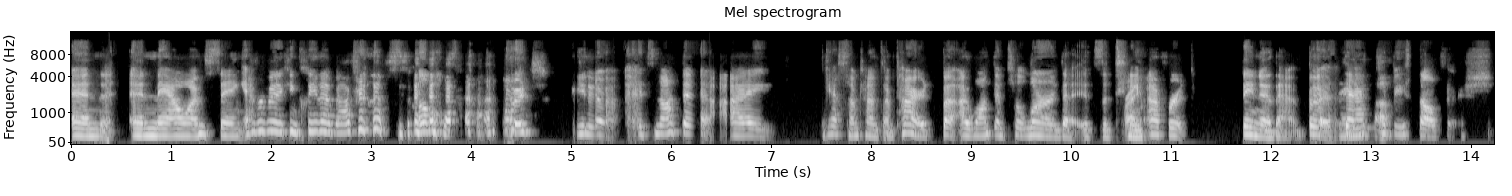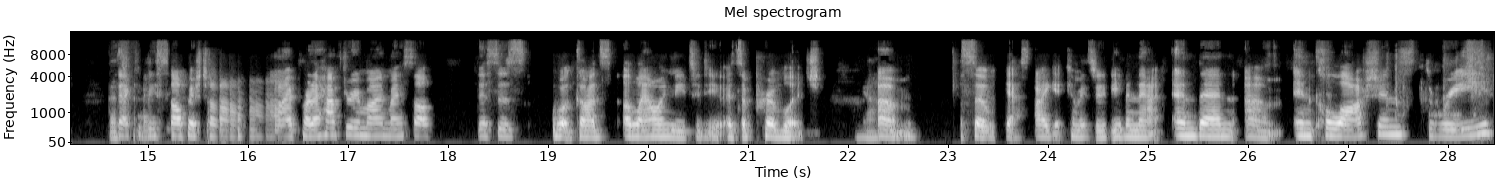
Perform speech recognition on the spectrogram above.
and and now I'm saying everybody can clean up after themselves, which you know, it's not that I. Yes, sometimes I'm tired, but I want them to learn that it's a team right. effort they know that, but they that could be selfish. That's that could right. be selfish on my part. I have to remind myself this is what God's allowing me to do. It's a privilege. Yeah. Um, so yes, I get convicted of even that. And then um in Colossians 3,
